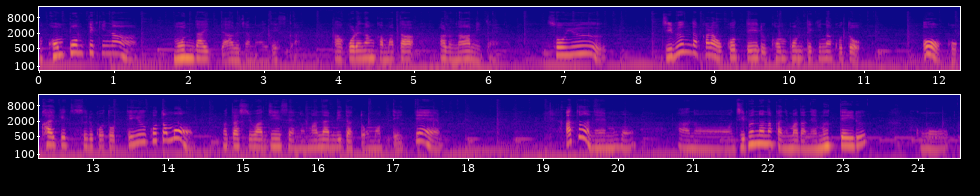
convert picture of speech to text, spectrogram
根本的な問題ってあるじゃないですか。あこれなんかまたあるなみたいなそういう自分だから起こっている根本的なことをこう解決することっていうことも私は人生の学びだと思っていてあとはねもう、あのー、自分の中にまだ眠っているこう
